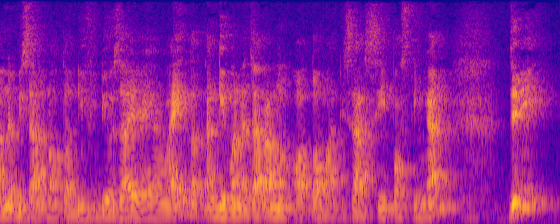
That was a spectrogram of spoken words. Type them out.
Anda bisa nonton di video saya yang lain tentang gimana cara mengotomatisasi postingan. Jadi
